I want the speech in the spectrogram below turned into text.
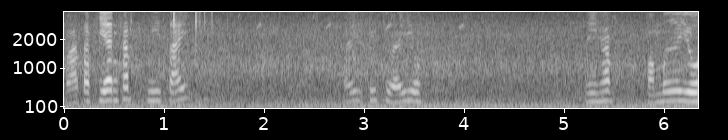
ปลาตะเพียนครับมีไซส์ไซส์สวยๆอยู่นี่ครับฝ่ามืออยู่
